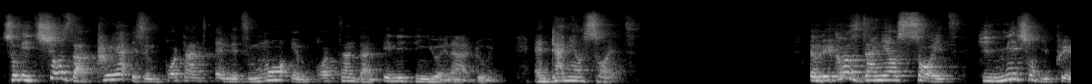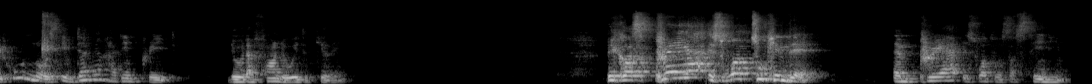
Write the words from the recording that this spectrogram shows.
So it shows that prayer is important and it's more important than anything you and I are doing. And Daniel saw it. And because Daniel saw it, he made sure he prayed. Who knows if Daniel hadn't prayed, they would have found a way to kill him. Because prayer is what took him there, and prayer is what will sustain him.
